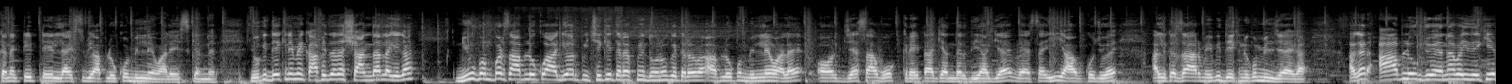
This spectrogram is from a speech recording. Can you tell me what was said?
कनेक्टेड टेल लाइट्स भी आप लोग को मिलने वाले हैं इसके अंदर, जो कि देखने में काफ़ी ज़्यादा शानदार लगेगा। न्यू बम्पर्स आप लोग को आगे और पीछे की तरफ़ में, दोनों की तरफ़ आप लोग को मिलने वाला है और जैसा वो क्रेटा के अंदर दिया गया है, वैसा ही आपको जो है अलकजार में भी देखने को मिल जाएगा। अगर आप लोग जो है ना भाई, देखिए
